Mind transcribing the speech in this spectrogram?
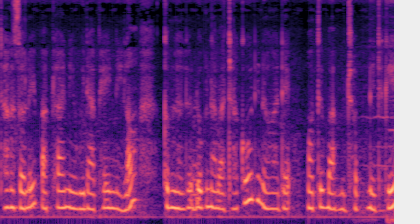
တာကစလေးပပလာနီဝိဒါဖဲနေလောကမ္လလဒုကနာဘာတာကိုဒီနောငါတဲ့မောတုဘာမထပ်နေတကေ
